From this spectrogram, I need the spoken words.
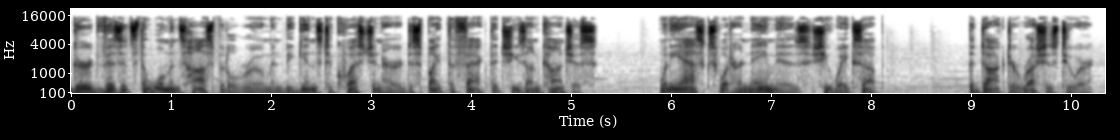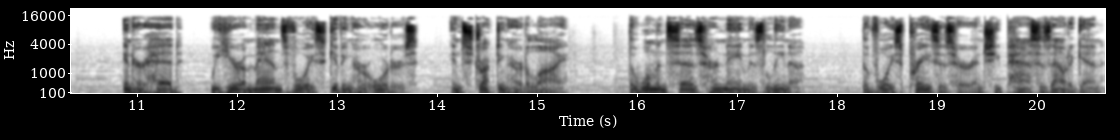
Gerd visits the woman's hospital room and begins to question her despite the fact that she's unconscious. When he asks what her name is, she wakes up. The doctor rushes to her. In her head, we hear a man's voice giving her orders, instructing her to lie. The woman says her name is Lena. The voice praises her and she passes out again.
